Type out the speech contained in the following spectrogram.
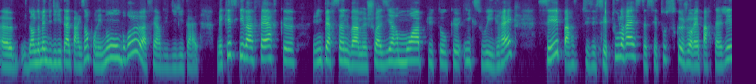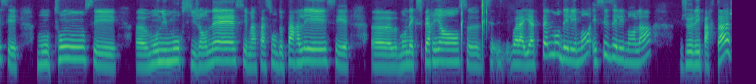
Euh, dans le domaine du digital par exemple, on est nombreux à faire du digital. Mais qu'est-ce qui va faire que une personne va me choisir moi plutôt que X ou Y, c'est tout le reste, c'est tout ce que j'aurais partagé, c'est mon ton, c'est euh, mon humour si j'en ai, c'est ma façon de parler, c'est euh, mon expérience. Voilà, il y a tellement d'éléments et ces éléments-là, je les partage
